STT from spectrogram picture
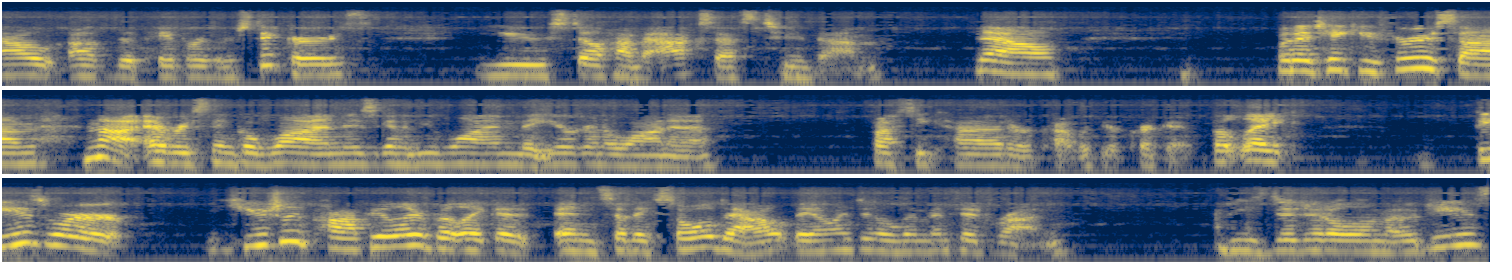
out of the papers or stickers, you still have access to them. Now, when I take you through some, not every single one is going to be one that you're going to want to fussy cut or cut with your Cricut. But like these were hugely popular, but like a, and so they sold out. They only did a limited run. These digital emojis.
